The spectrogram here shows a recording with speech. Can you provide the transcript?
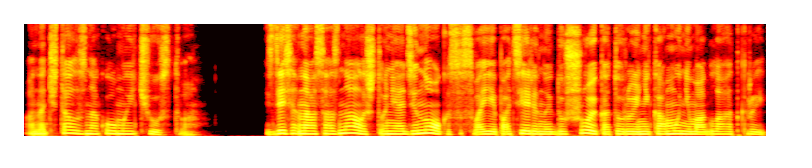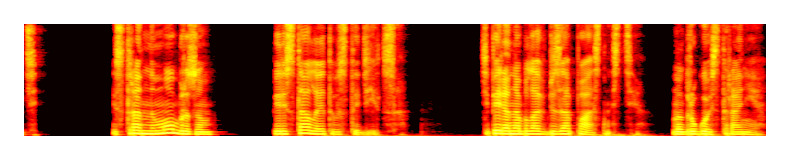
она читала знакомые чувства. Здесь она осознала, что не одинока со своей потерянной душой, которую никому не могла открыть. И странным образом перестала этого стыдиться. Теперь она была в безопасности, на другой стороне.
